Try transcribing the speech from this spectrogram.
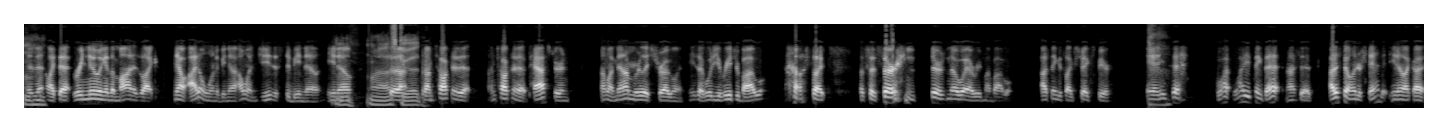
Mhm. and that like that renewing of the mind is like, now I don't want to be known, I want Jesus to be known, you know. Wow, that's So I- good. but I'm talking to that I'm talking to that pastor, and I'm like, man, I'm really struggling. He's like, well, do you read your Bible? I was like, I said, sir, there's no way I read my Bible. I think it's like Shakespeare. And he said, why, why do you think that? And I said, I just don't understand it. You know, like I,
